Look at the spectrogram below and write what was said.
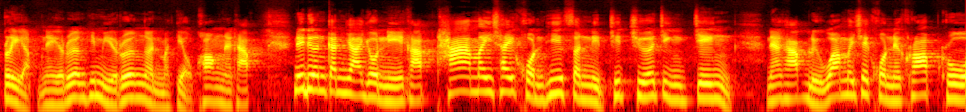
เปรียบในเรื่องที่มีเรื่องเงินมาเกี่ยวข้องนะครับ ในเดือนกันยายนนี้ครับ ถ้าไม่ใช่คนที่สนิทชิดเชื้อจริงๆนะครับ หรือว่าไม่ใช่คนในครอบครัว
